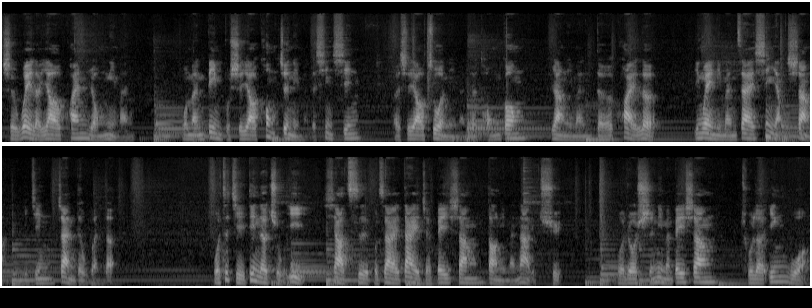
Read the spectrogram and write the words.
是为了要宽容你们。我们并不是要控制你们的信心，而是要做你们的同工，让你们得快乐。因为你们在信仰上已经站得稳了，我自己定了主意，下次不再带着悲伤到你们那里去。我若使你们悲伤，除了因我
